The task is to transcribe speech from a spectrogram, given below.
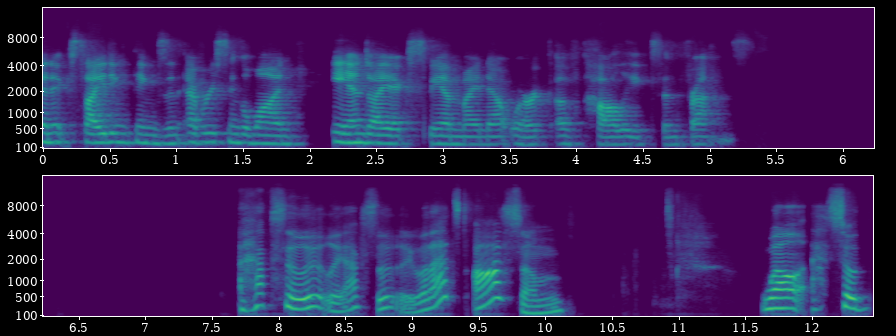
and exciting things in every single one and I expand my network of colleagues and friends. Absolutely, absolutely. Well, that's awesome. Well, so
